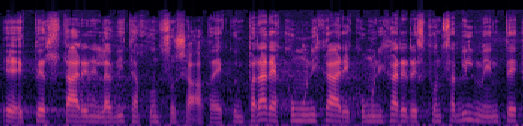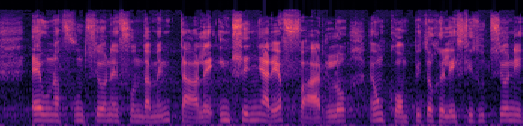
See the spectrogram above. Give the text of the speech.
eh, per stare nella vita consociata. Ecco, imparare a comunicare e comunicare responsabilmente è una funzione fondamentale, insegnare a farlo è un compito che le istituzioni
